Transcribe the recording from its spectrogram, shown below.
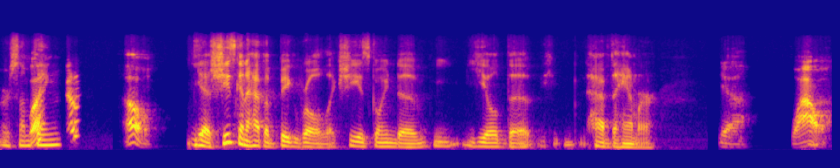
or something. What? Oh. Yeah, she's gonna have a big role. Like she is going to yield the have the hammer. Yeah. Wow.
